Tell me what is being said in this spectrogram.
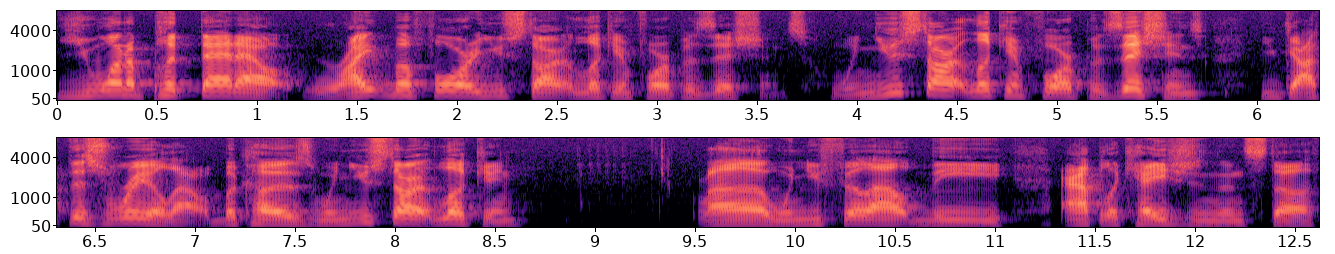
you want to put that out right before you start looking for positions. When you start looking for positions you got this reel out because when you start looking uh, when you fill out the applications and stuff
